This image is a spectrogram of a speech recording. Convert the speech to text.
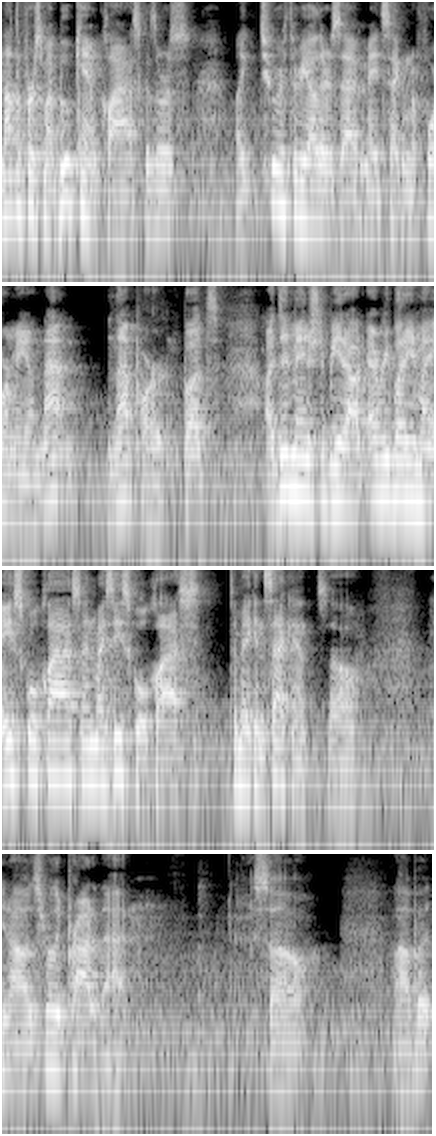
not the first of my boot camp class, because there was like two or three others that made second before me on that on that part, but I did manage to beat out everybody in my A school class and my C school class to make in second. So, you know, I was really proud of that. So, Uh, but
